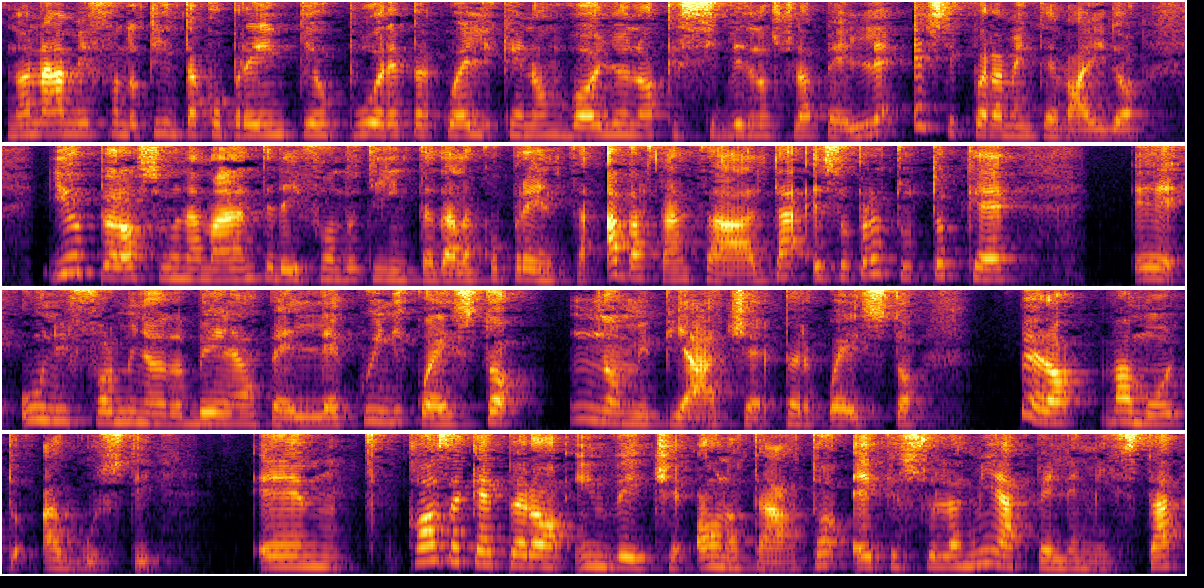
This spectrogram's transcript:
non ama il fondotinta coprente oppure per quelli che non vogliono che si vedano sulla pelle è sicuramente valido. Io però sono un amante dei fondotinta dalla coprenza abbastanza alta e soprattutto che eh, uniformino bene la pelle quindi questo non mi piace per questo però va molto a gusti Ehm, cosa che però invece ho notato è che sulla mia pelle mista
